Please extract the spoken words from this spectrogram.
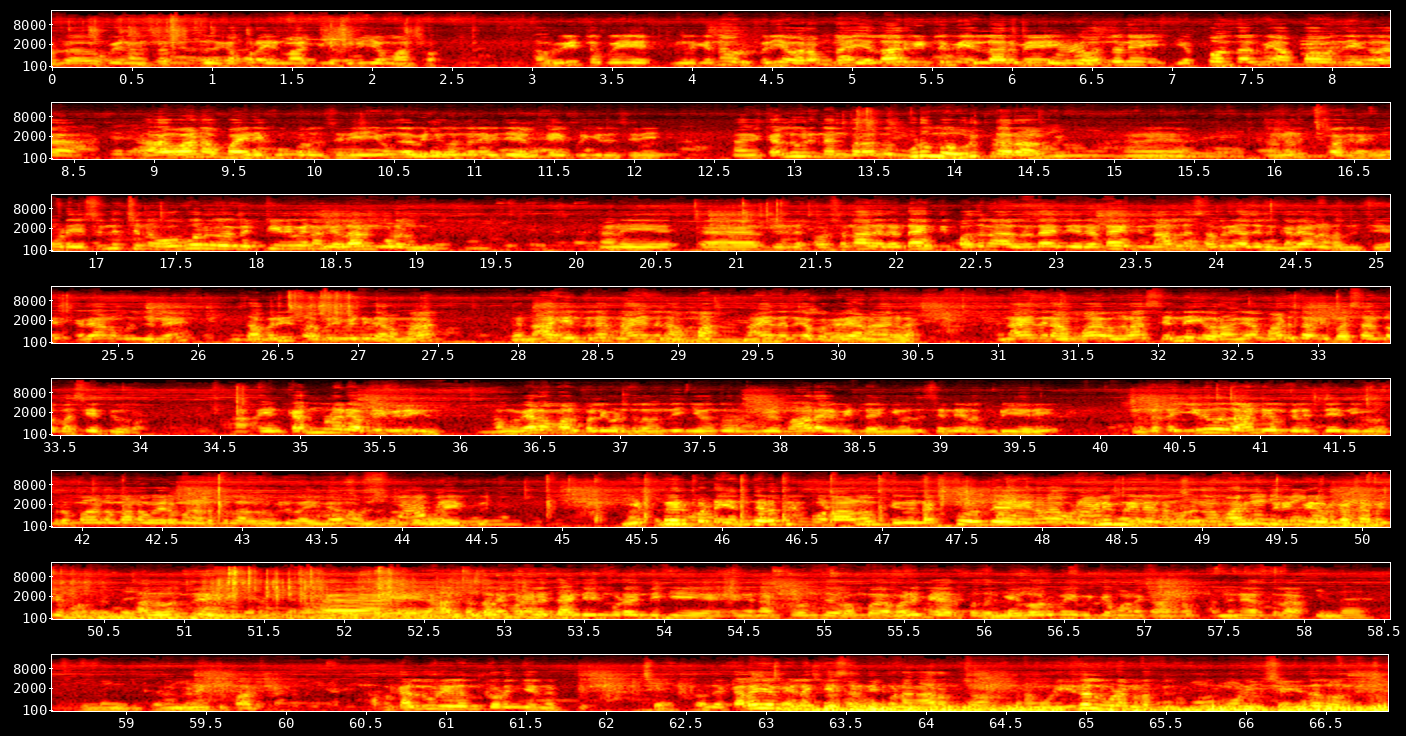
அவரை போய் நாங்கள் சந்தித்ததுக்கப்புறம் என் வாழ்க்கையில் பெரிய மாற்றம். அவர் வீட்டில் போய் எங்களுக்கு என்ன ஒரு பெரிய வரம்னா எல்லார் வீட்லையுமே எல்லாருமே இங்கே வந்தோடனே எப்போ வந்தாலுமே அப்பா வந்து எங்களை ராகவான அப்பா என்னை கூப்பிடுறதும் சரி இவங்க வீட்டுக்கு வந்தோடனே விஜயம் கைப்பிடிக்கிறது சரி நாங்கள் கல்லூரி நண்பர் வந்து குடும்ப உறுப்பினராக இருக்கும் நான் நினச்சி பார்க்குறேன் உங்களுடைய சின்ன சின்ன ஒவ்வொரு வெற்றியிலுமே நாங்கள் எல்லாரும் கூட இருந்தோம். நான் அவர் சொன்னார் ரெண்டாயிரத்தி பதினாலு ரெண்டாயிரத்தி ரெண்டாயிரத்தி நாலில் சபரிராஜனுக்கு கல்யாணம் நடந்துச்சு. கல்யாணம் முடிஞ்சோன்னே சபரி சபரி வீட்டுக்காரம்மா நாகேந்திரன் நாகேந்திரன் அம்மா. நாகேந்திரனுக்கு அப்போ கல்யாணம் ஆகலை. நாகேந்திரன் அம்மா இவங்கெல்லாம் சென்னைக்கு வராங்க. மாட்டுத்தாவணி பஸ் ஸ்டாண்டில் பஸ் ஏற்றி விடுறோம். என் கண் முன்னாடி அப்படியே விரிகுது அவங்க வேலம்மாள் பள்ளிக்கூடத்தில் வந்து இங்கே வந்து ஒரு வாடகை வீட்டில் இங்கே வந்து சென்னையில் குடியேறி கிட்டத்தட்ட இருபது ஆண்டுகள் கழித்து இன்னைக்கு ஒரு பிரம்மாண்டமான உயரமான இடத்துல அவர் வீடு வாங்கிக்காரு அவர் சொந்த உழைப்பு. எப்பேற்பட்ட எந்த இடத்துக்கு போனாலும் எங்க நட்பு வந்து என்னன்னா ஒரு விளிம்பு நிலையில நொறுங்க மாதிரி திருப்பி அவர் கட்டமைக்கப்படும். அது வந்து அடுத்த தலைமுறைகளை தாண்டியும் கூட இன்னைக்கு எங்க நட்பு வந்து ரொம்ப வலிமையா இருப்பதற்கு எல்லோருமே முக்கியமான காரணம். அந்த நேரத்துல நினைத்து பார்க்கிறேன். அப்ப கல்லூரியில இருந்து தொடங்கிய நட்பு இந்த கலையம் இலக்கிய சந்திப்பு நாங்கள் ஆரம்பித்தோம் நாங்கள் ஒரு இதழ் கூட நடத்தினோம். ஒரு மூணு விஷயம் இதழ் வந்துச்சு.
